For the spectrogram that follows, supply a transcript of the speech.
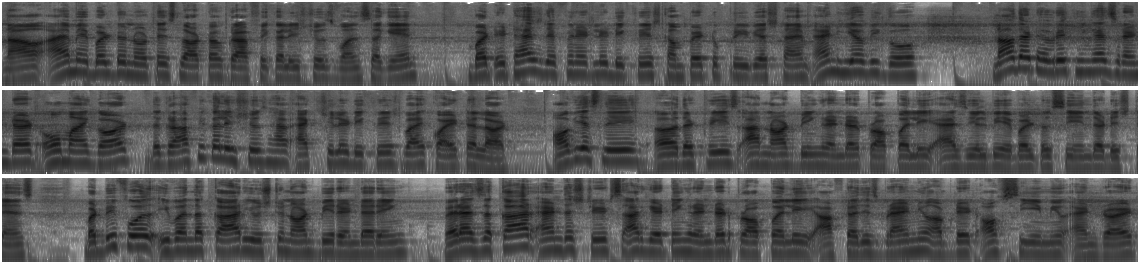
Now I am able to notice lot of graphical issues once again but it has definitely decreased compared to previous time and here we go now that everything has rendered oh my god the graphical issues have actually decreased by quite a lot. Obviously uh, the trees are not being rendered properly as you'll be able to see in the distance. But before even the car used to not be rendering whereas the car and the streets are getting rendered properly after this brand new update of CEMU Android.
